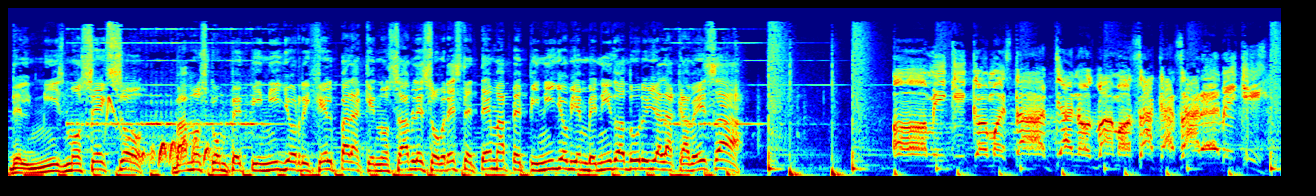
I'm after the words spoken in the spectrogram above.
del mismo sexo. Vamos con Pepinillo Rigel para que nos hable sobre este tema. Pepinillo, bienvenido a Duro y a la Cabeza. Oh, Miki, ¿cómo estás? Ya nos vamos a casar, ¿eh, Miki?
